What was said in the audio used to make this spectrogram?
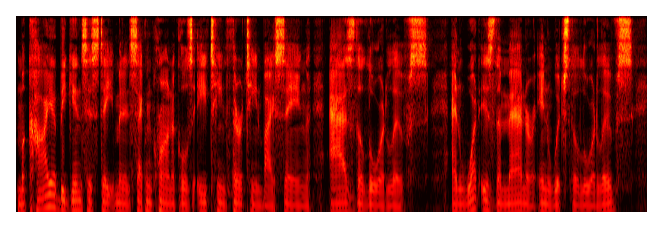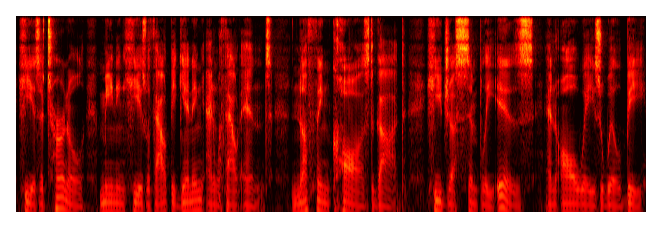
Micaiah begins his statement in 2 Chronicles 18:13 by saying, "As the Lord lives." And what is the manner in which the Lord lives? He is eternal, meaning he is without beginning and without end. Nothing caused God. He just simply is and always will be.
